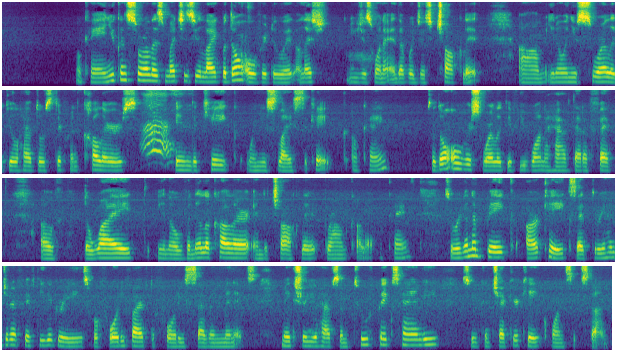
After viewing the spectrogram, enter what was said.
Okay, and you can swirl as much as you like, but don't overdo it unless you just want to end up with just chocolate. Um, you know, when you swirl it, you'll have those different colors in the cake when you slice the cake, okay? So don't over swirl it if you want to have that effect of the white, you know, vanilla color and the chocolate brown color, okay? So we're going to bake our cakes at 350 degrees for 45 to 47 minutes. Make sure you have some toothpicks handy so you can check your cake once it's done.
